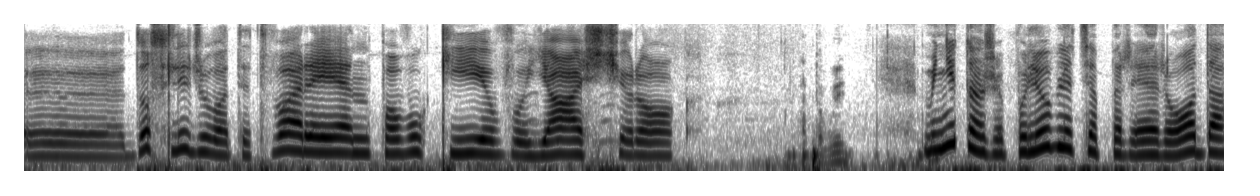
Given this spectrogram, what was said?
е, досліджувати тварин, павуків, ящерок. А то ви? Мені теж полюбляться природа,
